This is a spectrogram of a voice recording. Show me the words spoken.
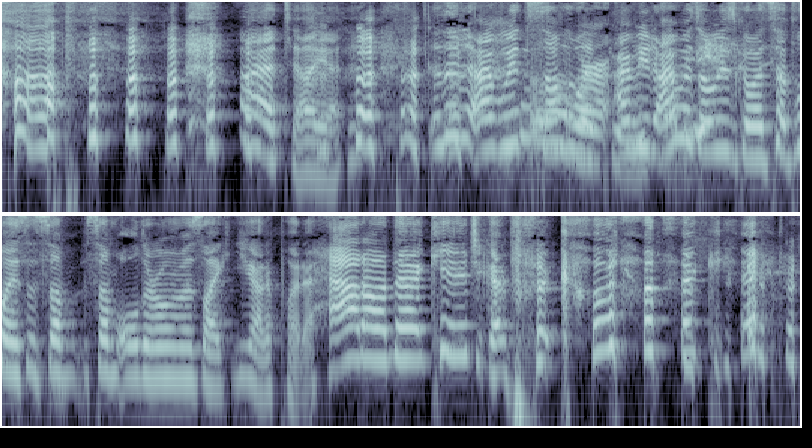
up. I tell you. And then I went somewhere. that's I really mean, I was always going someplace, and some some older woman was like, "You got to put a hat on that kid. You got to put a coat on that kid."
